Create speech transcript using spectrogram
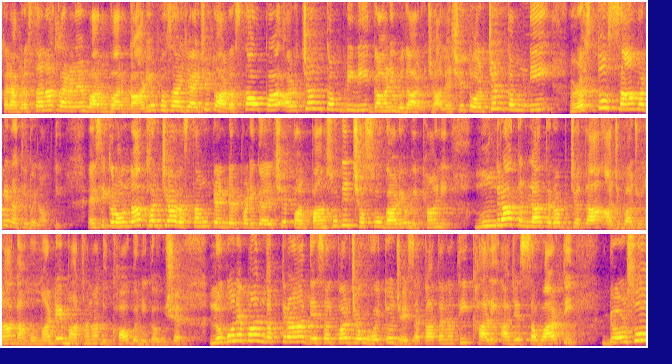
ખરાબ રસ્તાના કારણે વારંવાર ગાડીઓ ફસાઈ જાય છે, તો આ રસ્તા ઉપર અર્ચન કંપનીની ગાડી વધારે ચાલે છે. તો અર્ચન કંપની રસ્તો શા માટે નથી બનાવતી? એસી કરોડના ખર્ચે આ રસ્તાનું ટેન્ડર પડી ગયેલ છે, પણ પાંચસોથી છસો ગાડીઓ મીઠાની મુંદ્રા કંડલા તરફ જતા આજુબાજુના ગામો માટે માથાના દુખાવો બની ગયું છે. લોકોને પણ નખત્રાણા દેસલ પર જવું હોય તો જઈ શકાતા નથી. ખાલી આજે સવારથી દોઢસો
